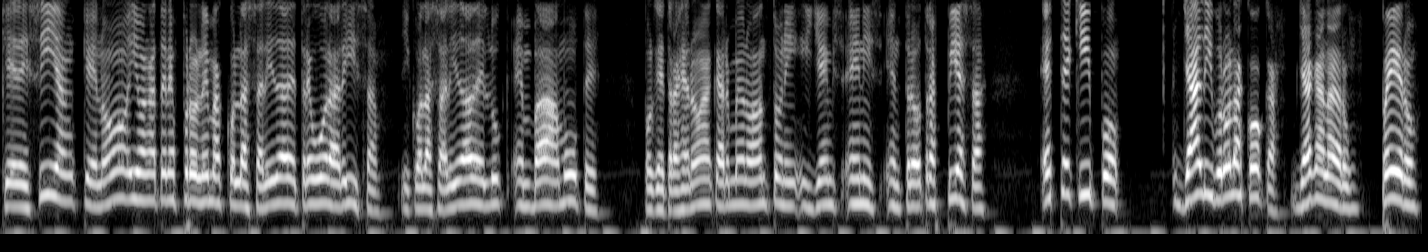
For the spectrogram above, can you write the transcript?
que decían que no iban a tener problemas con la salida de Trevor Ariza y con la salida de Luke Mbamute, porque trajeron a Carmelo Anthony y James Ennis, entre otras piezas. Este equipo ya libró la coca, ya ganaron, pero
